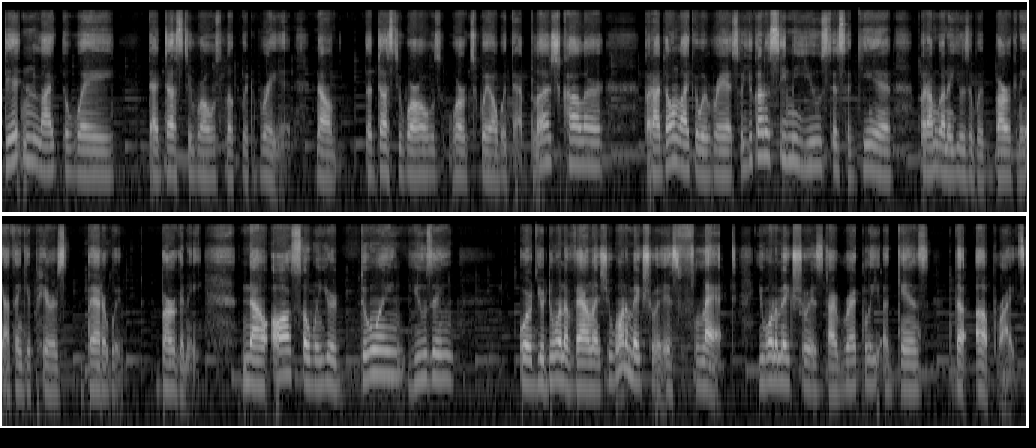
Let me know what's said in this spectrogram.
didn't like the way that Dusty Rose looked with red. Now, the Dusty Rose works well with that blush color, but I don't like it with red. So you're going to see me use this again, but I'm going to use it with burgundy. I think it pairs better with burgundy. Now, also when you're doing, using, or you're doing a valance, you want to make sure it's flat. You want to make sure it's directly against the uprights.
